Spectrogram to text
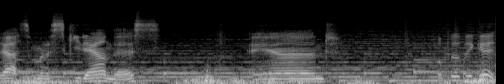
Yeah, so I'm gonna ski down this and hope it'll be good.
